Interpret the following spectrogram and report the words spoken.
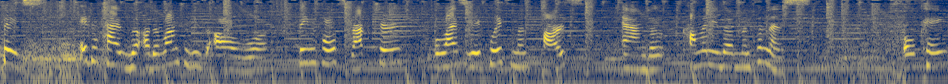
Fifth, it has the advantages of simple structure, less replacement parts, and convenient maintenance. Okay,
